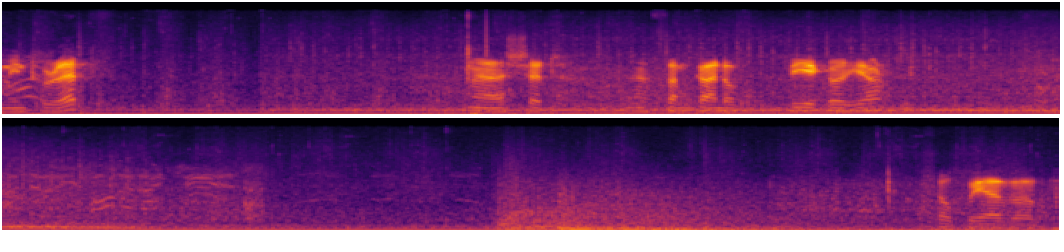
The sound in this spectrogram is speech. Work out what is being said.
You mean turrets? Ah, shit. There's some kind of vehicle here. So if we have a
